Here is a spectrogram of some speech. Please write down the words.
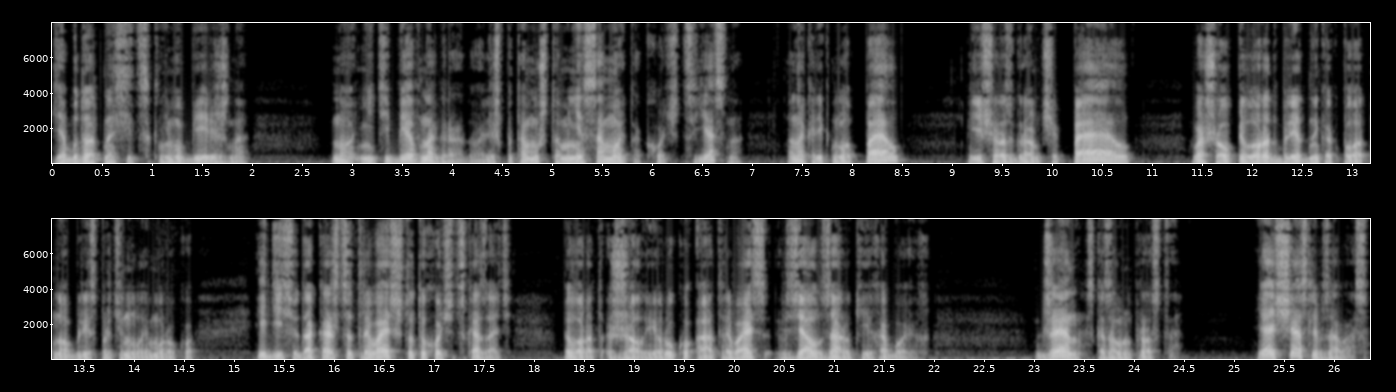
«Я буду относиться к нему бережно, но не тебе в награду, а лишь потому, что мне самой так хочется, ясно?» Она крикнула «Пэл!» Еще раз громче «Пэл!» Вошел Пилород, бледный как полотно. Близ протянула ему руку. «Иди сюда, кажется, отрываясь, что-то хочет сказать». Пелород сжал ее руку, а, отрываясь, взял за руки их обоих. «Джен», — сказал он просто, — «я счастлив за вас».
